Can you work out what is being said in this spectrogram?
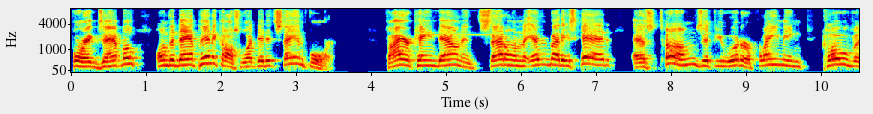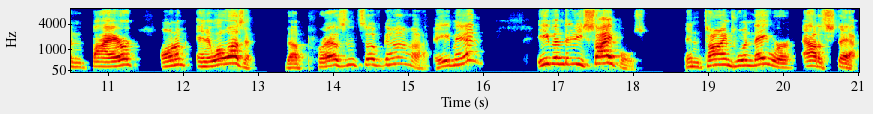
For example, on the day of Pentecost, what did it stand for? Fire came down and sat on everybody's head as tongues, if you would, or flaming cloven fire on them. And what was it? The presence of God. Amen. Even the disciples in times when they were out of step.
